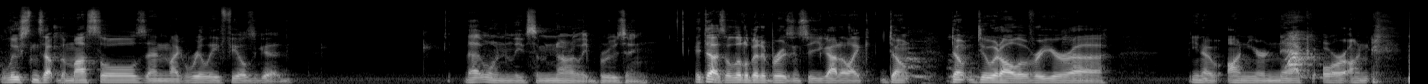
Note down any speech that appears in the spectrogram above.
loosens up the muscles and like really feels good. That one leaves some gnarly bruising. It does a little bit of bruising, so you gotta like don't don't do it all over your uh you know on your neck or on.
